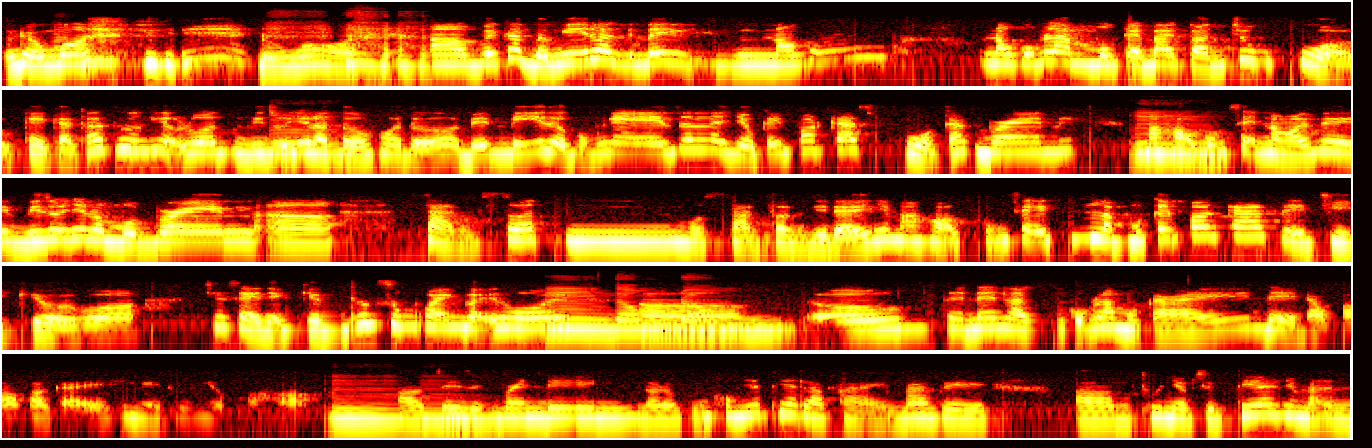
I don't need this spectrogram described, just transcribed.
Đúng rồi, đúng rồi. À, với cả tớ nghĩ là đây nó cũng nó cũng là một cái bài toán chung của kể cả các thương hiệu luôn. Ví dụ như là Ừ. tớ hồi tớ ở bên Mỹ tớ cũng nghe rất là nhiều kênh podcast của các brand ấy. mà họ cũng sẽ nói về ví dụ như là một brand uh, sản xuất một sản phẩm gì đấy nhưng mà họ cũng sẽ lập một cái podcast để chỉ kiểu uh, chia sẻ những kiến thức xung quanh vậy thôi ừ, đúng uh, đúng ừ, thế nên là cũng là một cái để đóng góp vào cái hình ảnh thương hiệu của họ ừ, uh, xây dựng branding nó cũng không nhất thiết là phải mang về um, thu nhập trực tiếp nhưng mà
